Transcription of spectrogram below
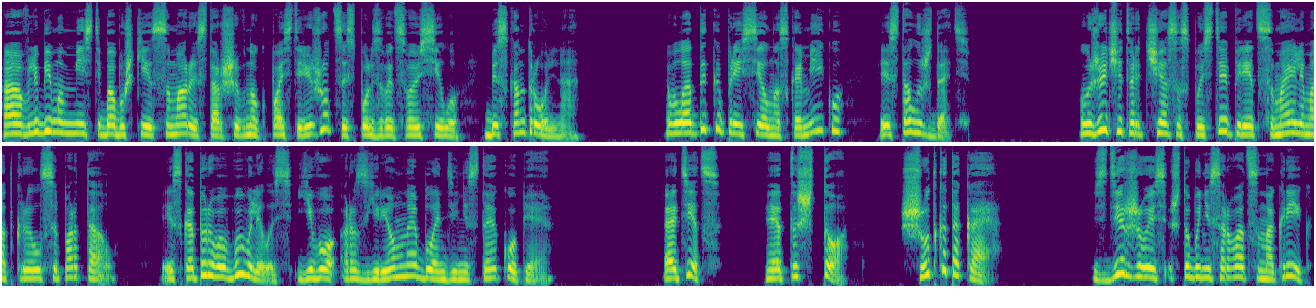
а в любимом месте бабушки Самары старший внук постережется использовать свою силу бесконтрольно, владыка присел на скамейку и стал ждать. Уже четверть часа спустя перед Самаэлем открылся портал, из которого вывалилась его разъяренная блондинистая копия. «Отец, это что, шутка такая?» Сдерживаясь, чтобы не сорваться на крик,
